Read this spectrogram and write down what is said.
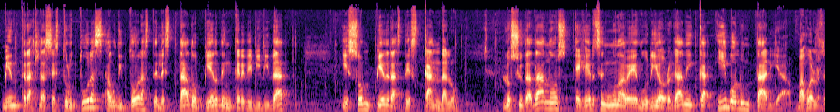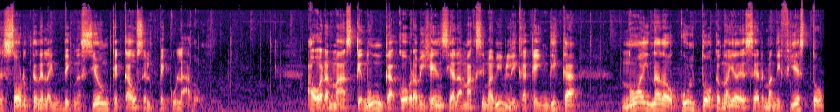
mientras las estructuras auditoras del Estado pierden credibilidad y son piedras de escándalo, los ciudadanos ejercen una veeduría orgánica y voluntaria bajo el resorte de la indignación que causa el peculado. Ahora más que nunca cobra vigencia la máxima bíblica que indica, no hay nada oculto que no haya de ser manifiesto,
